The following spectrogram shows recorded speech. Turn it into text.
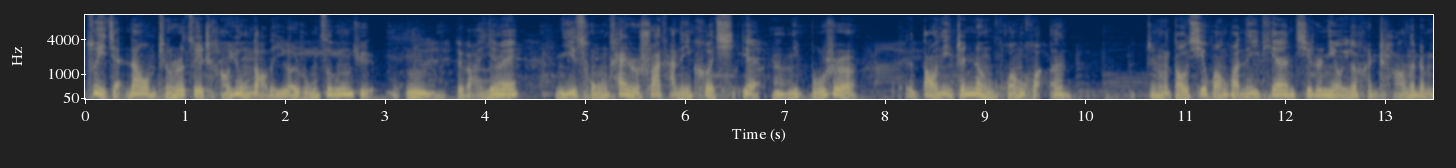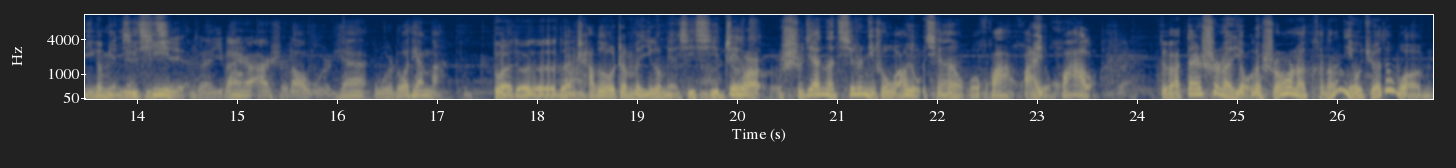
最简单，我们平时最常用到的一个融资工具，嗯对吧？因为你从开始刷卡那一刻起，嗯，你不是呃到你真正还款。真正到期还款那一天，其实你有一个很长的这么一个免息期，息对，一般是二十到五十天，五十多天吧。对对对对对，啊差不多有这么一个免息期。啊这段时间呢，其实你说我要有钱，我花花也就花了，对，对吧？但是呢，有的时候呢，可能你又觉得我嗯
